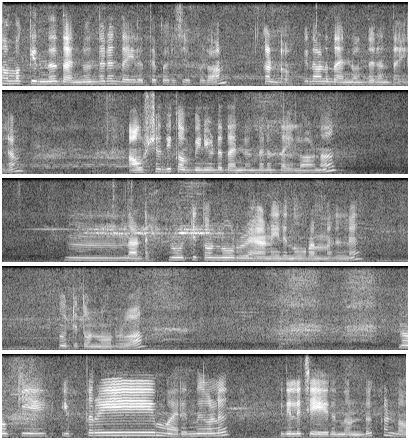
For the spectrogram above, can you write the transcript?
നമുക്കിന്ന് ധന്വന്തരം തൈലത്തെ പരിചയപ്പെടാം. കണ്ടോ? ഇതാണ് ധന്വന്തരം തൈലം. ഔഷധി കമ്പനിയുടെ ധന്വന്തരം തൈലമാണ്. നടേ നൂറ്റി തൊണ്ണൂറ് രൂപയാണ് ഇരുന്നൂറ് എം എല്ലിന്. നൂറ്റി തൊണ്ണൂറ് രൂപ. നോക്കി ഇത്രയും മരുന്നുകൾ ഇതിൽ ചേരുന്നുണ്ട്. കണ്ടോ?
